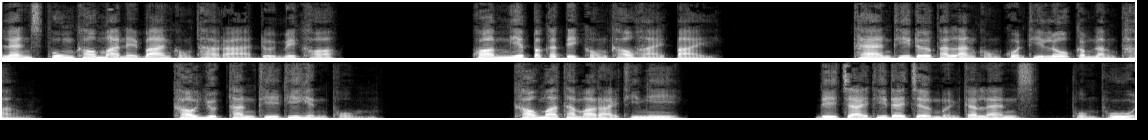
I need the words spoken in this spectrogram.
แลนส์พุ่งเข้ามาในบ้านของทาราโดยไม่เคาะ ความเงียบปกติของเขาหายไป แทนที่ด้วยพลังของคนที่โลกกำลังพัง เขาหยุดทันทีที่เห็นผม เขามาทำอะไรที่นี่ ดีใจที่ได้เจอเหมือนกันแลนส์ผมพูด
